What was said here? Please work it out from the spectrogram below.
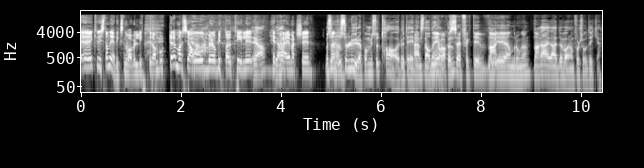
eh, Christian Eriksen var vel litt rann borte. Martial Ja. ble jo bytta ut tidlig. Ja, Helt ja. greie matcher. Men så, så lurer jeg på om hvis du tar ut Eriksen av den Anthony var kampen ikke så effektiv Nei. i andre omgang. Nei. Nei, nei, det var han for så vidt ikke.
